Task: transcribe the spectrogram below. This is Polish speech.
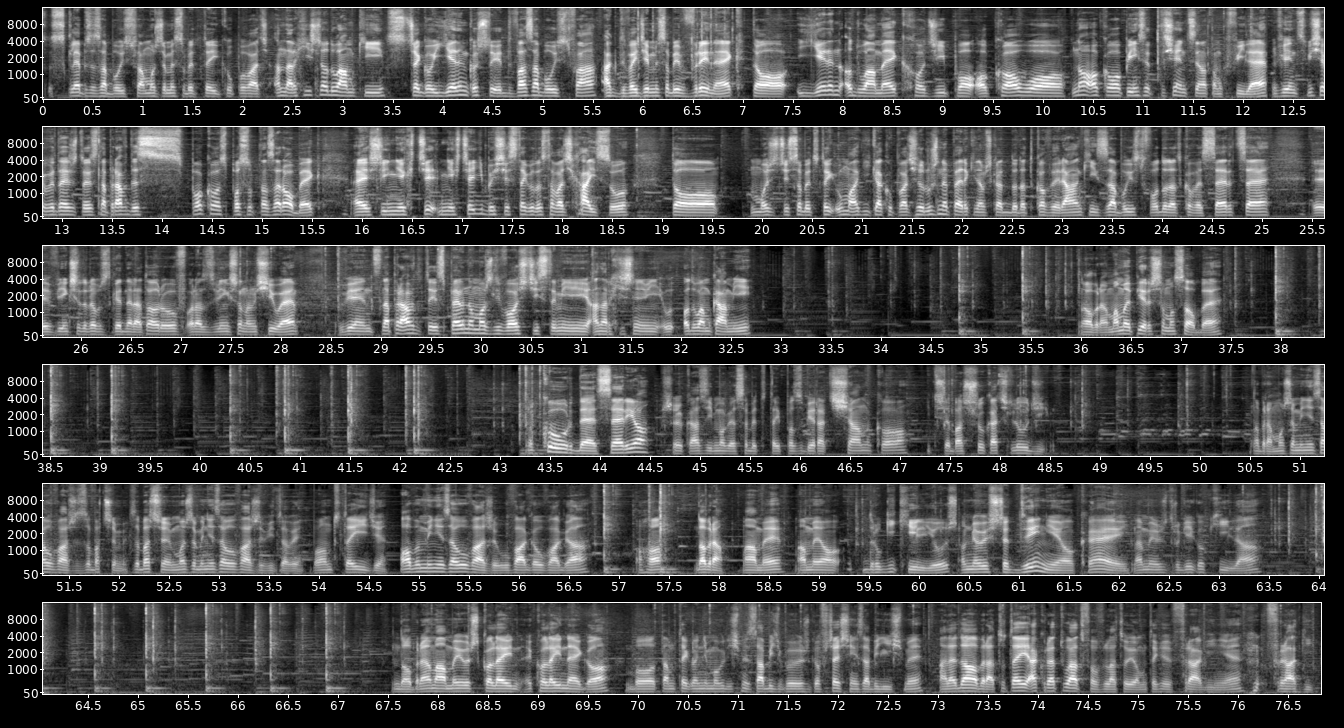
sklep za zabójstwa, możemy sobie tutaj kupować anarchiczne odłamki, z czego jeden kosztuje dwa zabójstwa, a gdy wejdziemy sobie w rynek, to jeden odłamek chodzi po około, no około 500 tysięcy na tą chwilę, więc mi się wydaje, że to jest naprawdę spoko sposób na zarobek, a jeśli nie, nie chcielibyście z tego dostawać hajsu, to Możecie sobie tutaj u Magika kupować różne perki, na przykład dodatkowy ranking, zabójstwo, dodatkowe serce, yy, większy drop z generatorów oraz zwiększoną siłę, więc naprawdę to jest pełno możliwości z tymi anarchicznymi odłamkami. Dobra, mamy pierwszą osobę. No kurde, serio? Przy okazji mogę sobie tutaj pozbierać sianko i trzeba szukać ludzi. Dobra, może mnie nie zauważy, zobaczymy. Zobaczymy, może mnie nie zauważy, widzowie, bo on tutaj idzie. Oby mnie nie zauważył, uwaga, uwaga. Oho, dobra, mamy, mamy o, drugi kill już. On miał jeszcze dynię, okej. Mamy już drugiego killa. Dobra, mamy już kolej, kolejnego, bo tamtego nie mogliśmy zabić, bo już go wcześniej zabiliśmy. Ale dobra, tutaj akurat łatwo wlatują takie fragi, nie? fragi.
